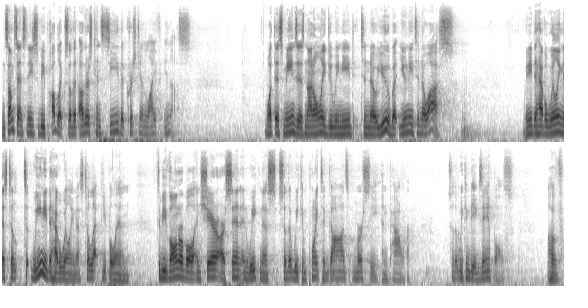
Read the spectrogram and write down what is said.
in some sense, needs to be public so that others can see the Christian life in us. What this means is not only do we need to know you, but you need to know us. We need to have a willingness to, to we need to have a willingness to let people in to be vulnerable and share our sin and weakness so that we can point to God's mercy and power, so that we can be examples of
